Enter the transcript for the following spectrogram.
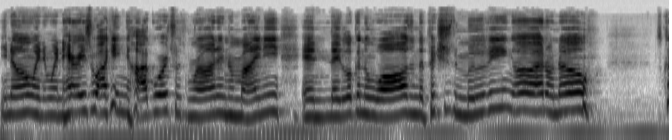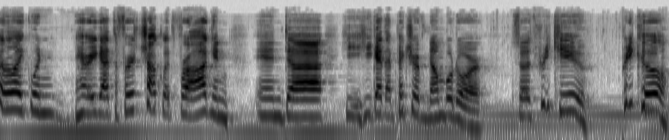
You know, when, when Harry's walking Hogwarts with Ron and Hermione, and they look in the walls and the pictures are moving. Oh, I don't know. It's kind of like when Harry got the first chocolate frog, and and uh, he he got that picture of Dumbledore. So it's pretty cute. Pretty cool.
